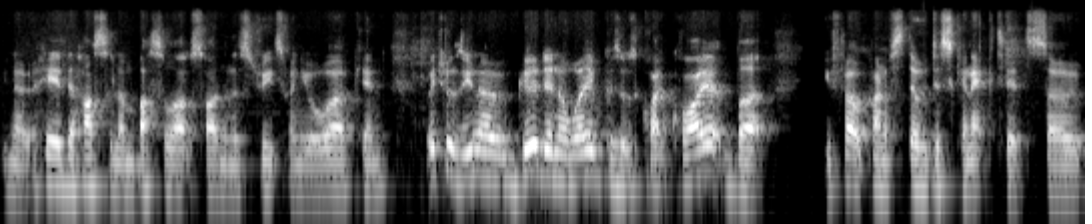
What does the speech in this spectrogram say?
you know hear the hustle and bustle outside in the streets when you were working, which was you know good in a way because it was quite quiet, but you felt kind of still disconnected. So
